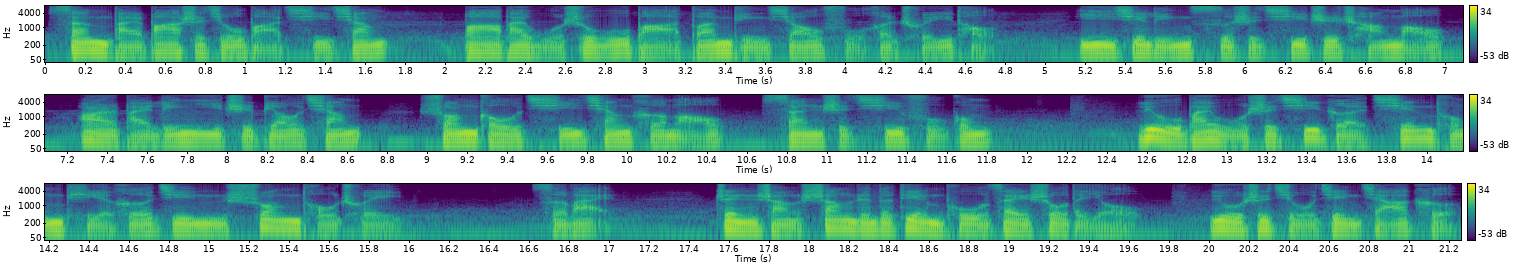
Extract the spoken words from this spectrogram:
三百八十九把骑枪，八百五十五把短柄小斧和锤头，一千零四十七支长矛。二百零一支标枪、双钩骑枪和矛，三十七副弓，六百五十七个铅铜铁合金双头锤。此外，镇上商人的店铺在售的有六十九件夹克、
